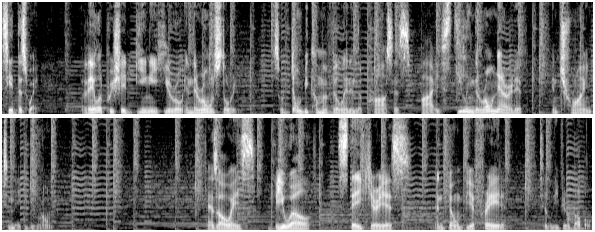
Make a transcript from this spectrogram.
See it this way they'll appreciate being a hero in their own story. So don't become a villain in the process by stealing their own narrative and trying to make it your own. As always, be well, stay curious, and don't be afraid to leave your bubble.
